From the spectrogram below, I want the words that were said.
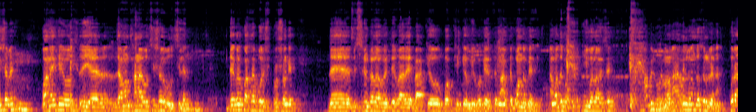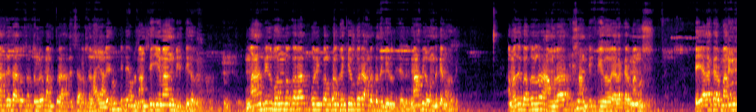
হিসেবে অনেকে ইয়ে, যেমন থানার ওসি হিসেবে বলছিলেন যে কোনো কথা প্রসঙ্গে যে বিশৃঙ্খলা হইতে পারে বা কেউ পক্ষে কেউ বিপক্ষে মাহফিলটা বন্ধ করে দিই। আমাদের পক্ষে কি বলা হয়েছে? মাহফিল বন্ধ। চলবে না। কোরআন হাদিস আলোচনা চলবে মানুষ কোরআন হাদিস আলোচনা চলবে। মানুষের ইমান বৃদ্ধি হবে। মাহফিল বন্ধ করার পরিকল্পনা যদি কেউ করে আমরা তাদের বিরোধিতা করি। মাহফিল বন্ধ কেন হবে? আমাদের কথা হলো, আমরা শান্তিপ্রিয় এলাকার মানুষ। এই এলাকার মানুষ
